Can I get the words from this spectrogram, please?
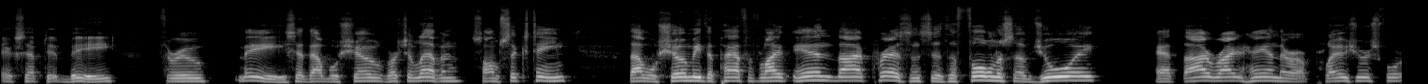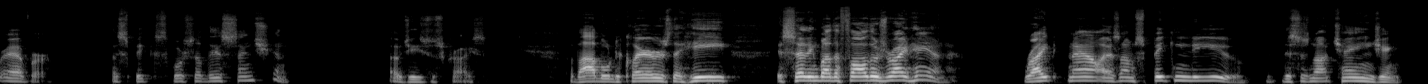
except it be through me. He said, Thou will show, verse 11, Psalm 16, Thou will show me the path of life. In thy presence is the fullness of joy. At thy right hand there are pleasures forever. This speaks, of course, of the ascension of Jesus Christ. The Bible declares that he is sitting by the Father's right hand right now as I'm speaking to you. This is not changing.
